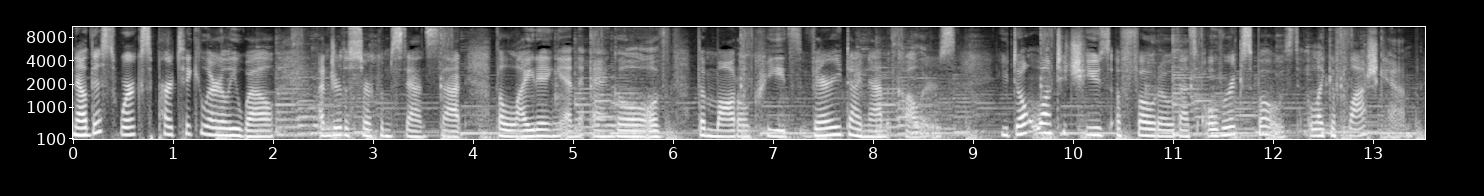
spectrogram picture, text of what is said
Now, this works particularly well under the circumstance that the lighting and the angle of the model creates very dynamic colors. You don't want to choose a photo that's overexposed, like a flash cam.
